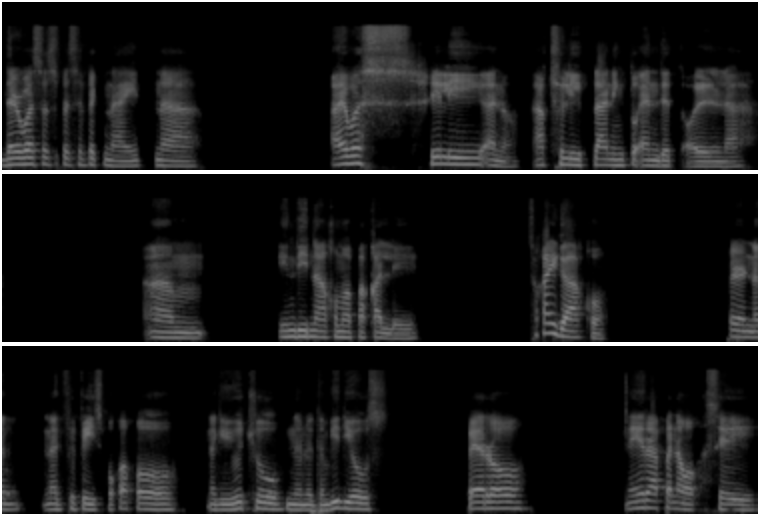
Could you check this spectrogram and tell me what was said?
there was a specific night na I was really, ano, actually planning to end it all na um, hindi na ako mapakali. Sa kaiga ako. Pero nag, nag-Facebook ako, nag-YouTube, nanonood ng videos. Pero, nahirapan ako kasi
